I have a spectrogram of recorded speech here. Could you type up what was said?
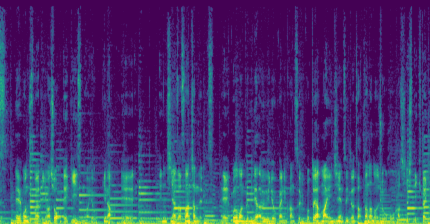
す。えー、本日もやっていきましょう。えー、キースの陽気な、えー、エンジニア雑談チャンネルです。えー、この番組では運業界に関することや、まあ、エンジニアについての雑談などの情報を発信していきたいと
